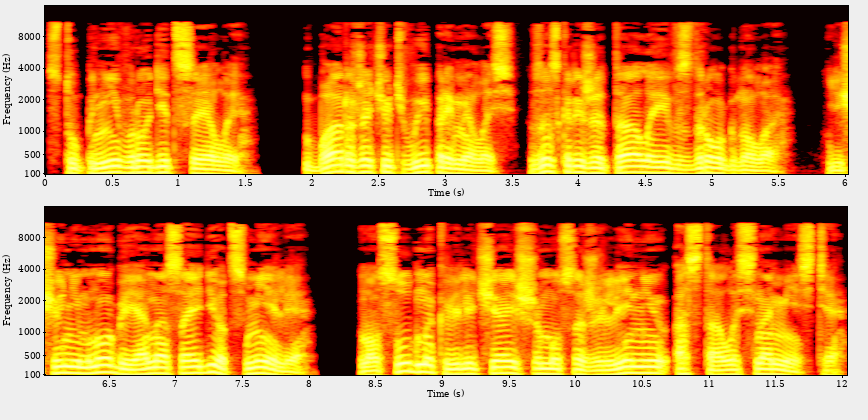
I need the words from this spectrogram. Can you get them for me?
Ступни вроде целы. Баржа чуть выпрямилась, заскрежетала и вздрогнула. Еще немного, и она сойдет с но судно, к величайшему сожалению, осталось на месте.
